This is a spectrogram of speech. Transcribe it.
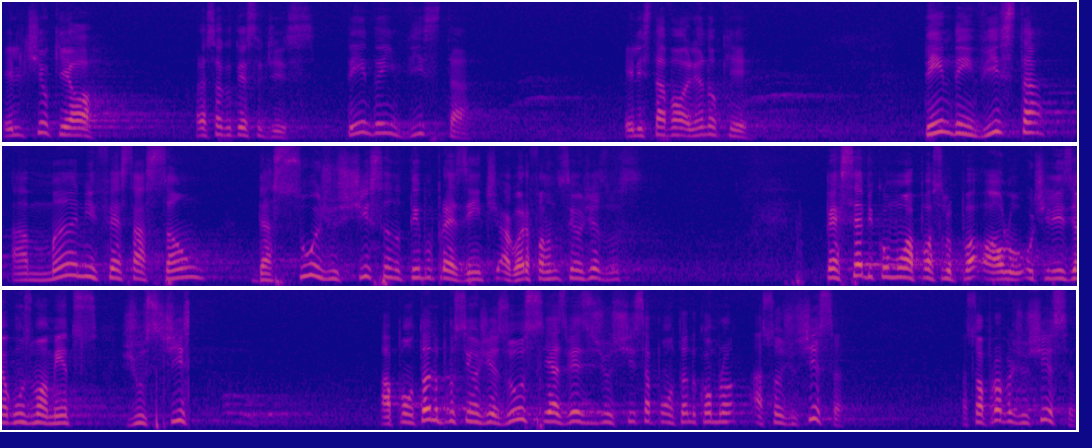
ele tinha o que, ó? Olha só o que o texto diz. Tendo em vista, ele estava olhando o que? Tendo em vista a manifestação da sua justiça no tempo presente, agora falando do Senhor Jesus. Percebe como o apóstolo Paulo utiliza em alguns momentos justiça apontando para o Senhor Jesus e às vezes justiça apontando como a sua justiça, a sua própria justiça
